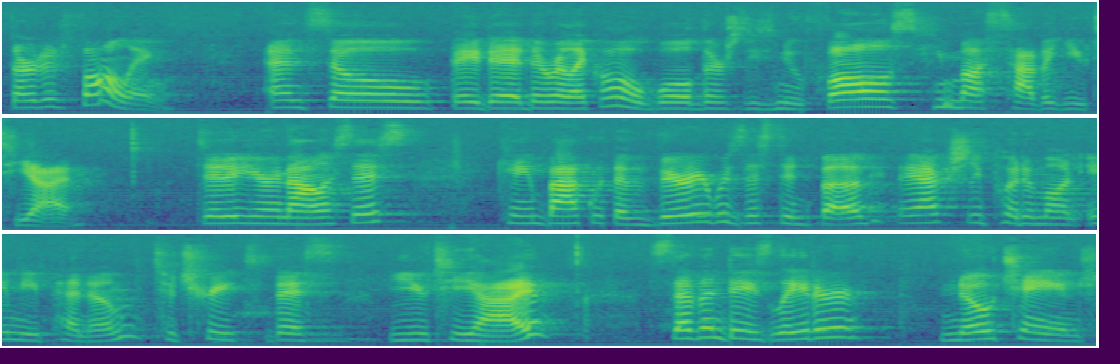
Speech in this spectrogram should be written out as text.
started falling. And so they did, they were like, oh, well, there's these new falls. He must have a UTI. Did a urinalysis, came back with a very resistant bug. They actually put him on imipenem to treat this UTI. Seven days later, no change,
